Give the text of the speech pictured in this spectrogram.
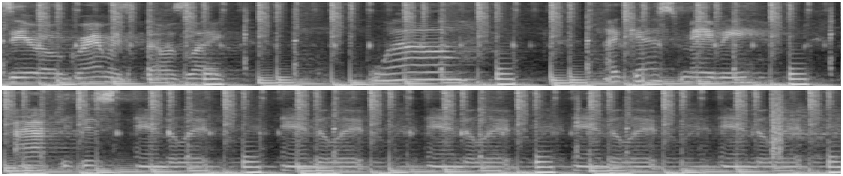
zero Grammys. I was like, well, I guess maybe I have to just handle it, handle it, handle it, handle it, handle it.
